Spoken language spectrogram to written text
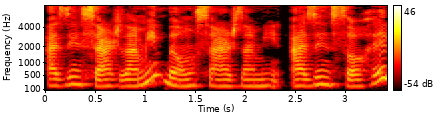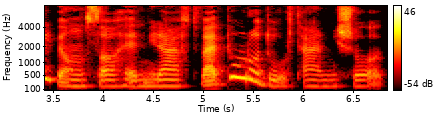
از این سرزمین به اون سرزمین از این ساحل به اون ساحل می‌رفت و دور و دورتر می‌شد.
